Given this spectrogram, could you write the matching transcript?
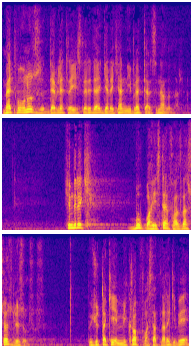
metbuunuz devlet reisleri de gereken ibret dersini alırlar. Şimdilik bu bahiste fazla söz lüzumsuz. Vücuttaki mikrop vasatları gibi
